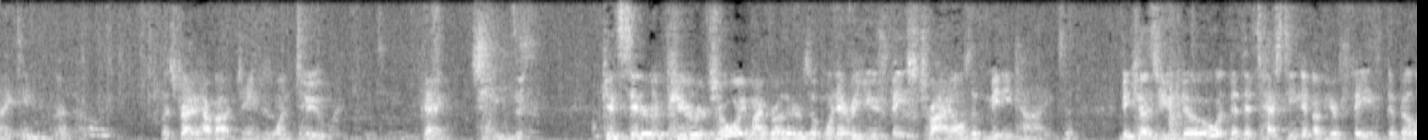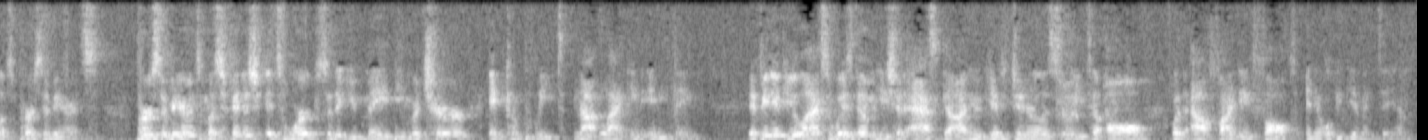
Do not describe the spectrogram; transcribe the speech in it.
19? Let's try it. How about James 1 2? Okay? Jeez. Consider it pure joy, my brothers, whenever you face trials of many kinds, because you know that the testing of your faith develops perseverance. Perseverance must finish its work so that you may be mature and complete, not lacking anything. If any of you lacks wisdom, he should ask God, who gives generously to all without finding fault, and it will be given to him.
